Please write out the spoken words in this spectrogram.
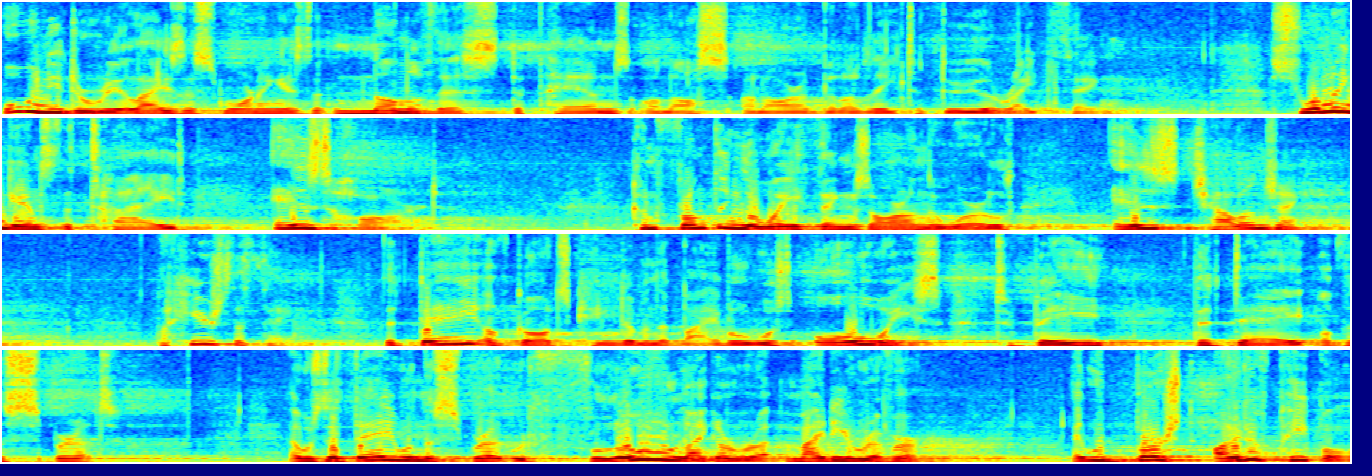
What we need to realize this morning is that none of this depends on us and our ability to do the right thing. Swimming against the tide is hard. Confronting the way things are in the world is challenging. But here's the thing the day of God's kingdom in the Bible was always to be the day of the Spirit. It was the day when the Spirit would flow like a mighty river. It would burst out of people.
